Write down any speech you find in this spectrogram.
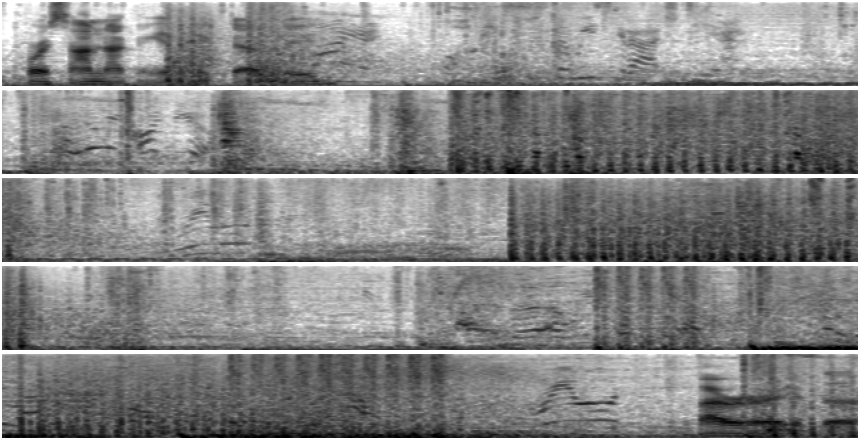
Of course, I'm not gonna get picked up, dude. Oh, it's just a wee scratch, dear. Enemy idea. Reload. Reload. Fire her at the.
